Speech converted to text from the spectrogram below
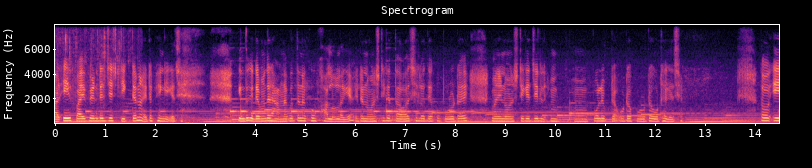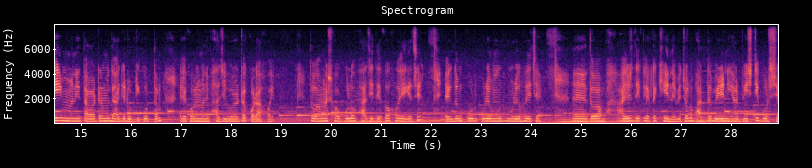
আর এই ফাইভ এন্ডের যে স্টিকটা না, এটা ভেঙে গেছে। কিন্তু এটার মধ্যে রান্না করতে না খুব ভালো লাগে। এটা ননস্টিকের তাওয়া ছিল, দেখো পুরোটাই মানে ননস্টিকের যে প্রলেপটা, ওটা পুরোটা উঠে গেছে। তো এই মানে তাওয়াটার মধ্যে আগে রুটি করতাম, এখন মানে ভাজি বড়াটা করা হয়। তো আমার সবগুলো ভাজি, দেখো, হয়ে গেছে। একদম কুড়কুড়ে মুড়মুড়ে হয়েছে। তো আয়ুষ দেখলে একটা খেয়ে নেবে। চলো, ভাতটা বেড়ে নিই। আর বৃষ্টি পড়ছে,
